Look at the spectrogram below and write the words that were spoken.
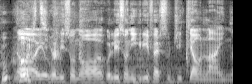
Who No, io, quelli, sono, quelli sono i griefer su GTA Online.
